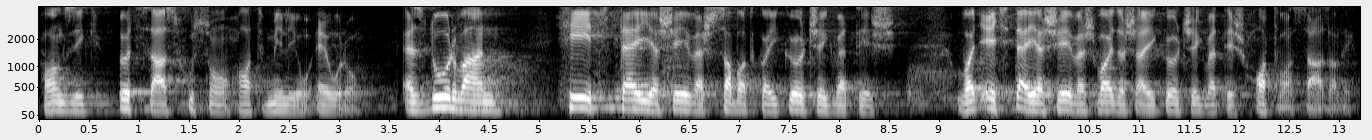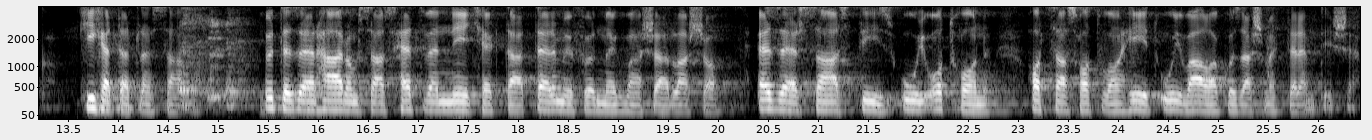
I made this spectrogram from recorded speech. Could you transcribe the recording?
hangzik, 526 millió euró. Ez durván 7 teljes éves szabadkai költségvetés, vagy egy teljes éves vajdasági költségvetés 60 százaléka. Hihetetlen szám. 5374 hektár termőföld megvásárlása, 1110 új otthon, 667 új vállalkozás megteremtése.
